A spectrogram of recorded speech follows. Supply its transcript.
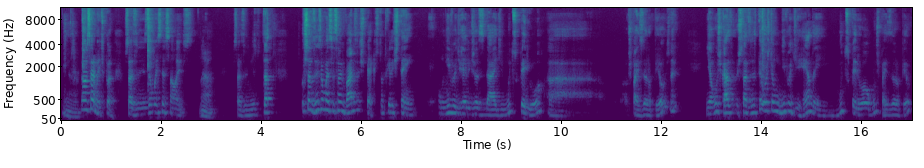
Não, Não, sinceramente, os Estados Unidos é uma exceção a isso. não. Os Estados Unidos, tá- os Estados Unidos é uma exceção em vários aspectos, tanto que eles têm um nível de religiosidade muito superior a- aos países europeus, né? Em alguns casos, os Estados Unidos até hoje têm um nível de renda muito superior a alguns países europeus.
